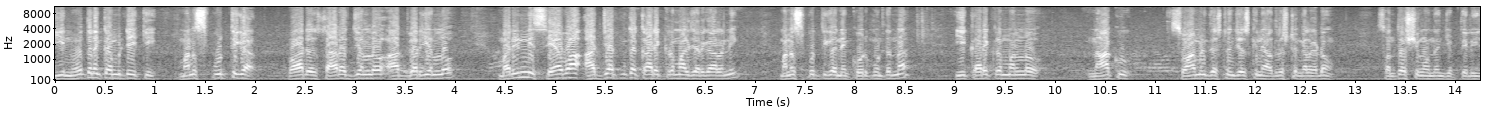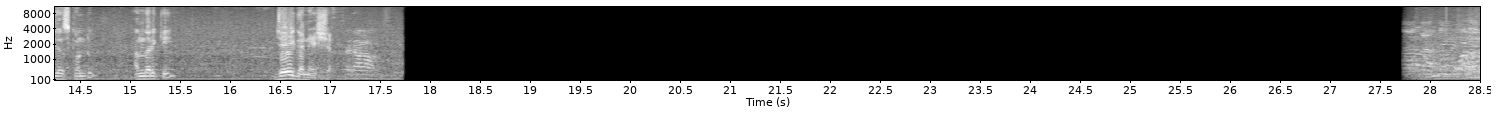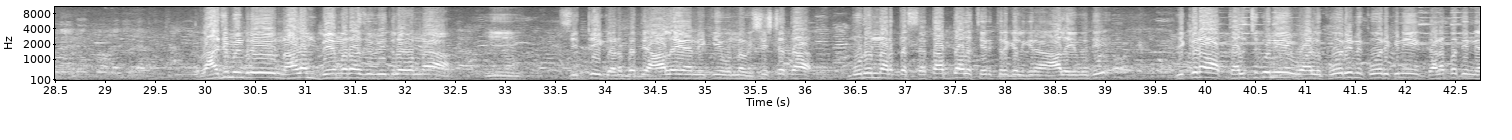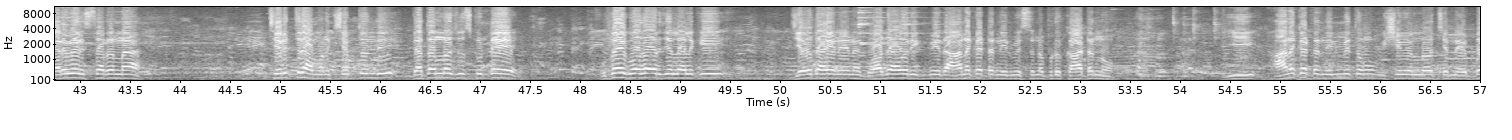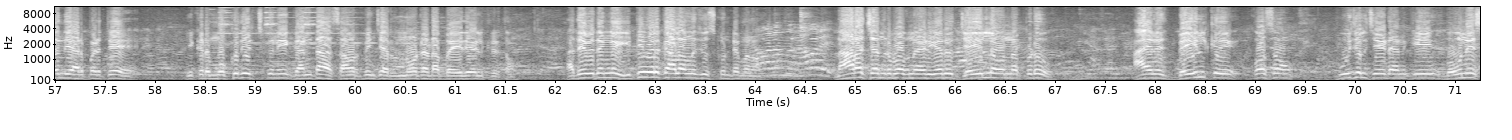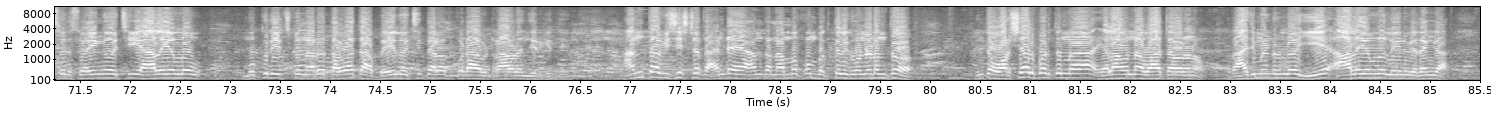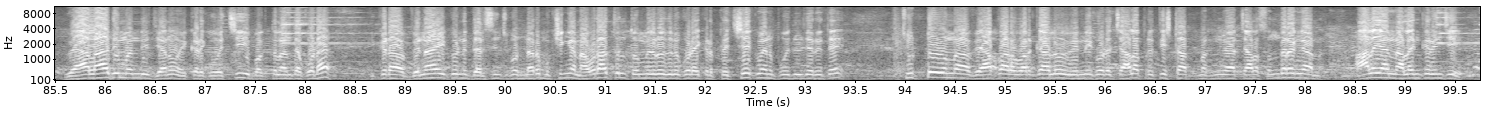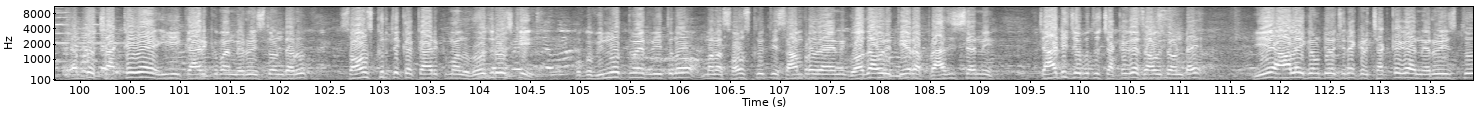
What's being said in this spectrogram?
ఈ నూతన కమిటీకి మనస్ఫూర్తిగా వారి సారథ్యంలో ఆధ్వర్యంలో మరిన్ని సేవా ఆధ్యాత్మిక కార్యక్రమాలు జరగాలని మనస్ఫూర్తిగా నేను కోరుకుంటున్నా. ఈ కార్యక్రమంలో నాకు స్వామిని దర్శనం చేసుకునే అదృష్టం కలగడం సంతోషంగా ఉందని చెప్పి తెలియజేసుకుంటూ అందరికీ జై గణేష్. రాజమండ్రి నాళం భీమరాజు వీధిలో ఉన్న ఈ సిద్ధి గణపతి ఆలయానికి ఉన్న విశిష్టత మూడున్నర శతాబ్దాల చరిత్ర కలిగిన ఆలయం ఇది. ఇక్కడ తలుచుకుని వాళ్ళు కోరిన కోరికని గణపతి నెరవేరుస్తారన్న చరిత్ర మనకు చెప్తుంది. గతంలో చూసుకుంటే ఉభయ గోదావరి జిల్లాలకి జీవదాయనైన గోదావరి మీద ఆనకట్ట నిర్మిస్తున్నప్పుడు కాటను ఈ ఆనకట్ట నిర్మితం విషయంలో చిన్న ఇబ్బంది ఏర్పడితే ఇక్కడ మొక్కు తీర్చుకుని గంట సమర్పించారు నూట డెబ్బై ఐదేళ్ళ క్రితం. అదేవిధంగా ఇటీవల కాలంలో చూసుకుంటే మనం నారా చంద్రబాబు నాయుడు గారు జైల్లో ఉన్నప్పుడు ఆయన బెయిల్ కోసం పూజలు చేయడానికి భువనేశ్వరి స్వయంగా వచ్చి ఆలయంలో మొక్కు తీర్చుకున్నారు. తర్వాత బెయిల్ వచ్చిన తర్వాత కూడా ఆవిడ రావడం జరిగింది. అంత విశిష్టత అంటే అంత నమ్మకం భక్తులకు ఉండడంతో ఇంత వర్షాలు పడుతున్నా ఎలా ఉన్న వాతావరణం. రాజమండ్రిలో ఏ ఆలయంలో లేని విధంగా వేలాది మంది జనం ఇక్కడికి వచ్చి భక్తులంతా కూడా ఇక్కడ వినాయకుడిని దర్శించుకుంటున్నారు. ముఖ్యంగా నవరాత్రులు తొమ్మిది రోజులు కూడా ఇక్కడ ప్రత్యేకమైన పూజలు జరుగుతాయి. చుట్టూ ఉన్న వ్యాపార వర్గాలు ఇవన్నీ కూడా చాలా ప్రతిష్టాత్మకంగా చాలా సుందరంగా ఆలయాన్ని అలంకరించి ఎంతో చక్కగా ఈ కార్యక్రమాన్ని నిర్వహిస్తుంటారు. సాంస్కృతిక కార్యక్రమాలు రోజు రోజుకి ఒక వినూత్నమైన రీతిలో మన సంస్కృతి సాంప్రదాయాన్ని గోదావరి తీర ప్రాశస్యాన్ని చాటి చెబుతూ చక్కగా సాగుతూ ఉంటాయి. ఏ ఆలయ కమిటీ వచ్చినా ఇక్కడ చక్కగా నిర్వహిస్తూ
